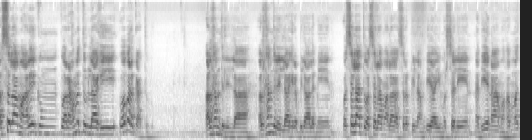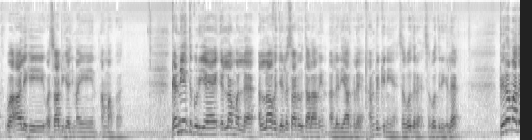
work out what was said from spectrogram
அஸ்லாம் அலைக்கும் வரமத்துல்லாஹி ஓபர்காத்து அல்ஹம்துலில்லா அல்ஹம்துலில்லாஹி ரபில் ஆலமீன். வசலாத்து வசலாம் அலா அஸ்ரபில் அம்பியாயி முர்சலீன். நபியனா முஹம்மத் வ ஆலிஹி வசாபிஹி அஜ்மயின். அம்மாபாத் கண்ணியத்துக்குரிய எல்லாம் வல்ல அல்லாஹு ஜெல்லசானு தாலாவின் நல்லடியார்களே அன்புக்கினிய சகோதர சகோதரிகளே பிரமத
